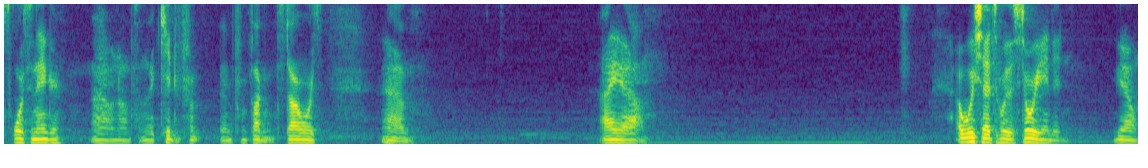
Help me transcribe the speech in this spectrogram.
Schwarzenegger. I don't know, some of the kid from from fucking Star Wars. Um, I uh, I wish that's where the story ended, you know.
